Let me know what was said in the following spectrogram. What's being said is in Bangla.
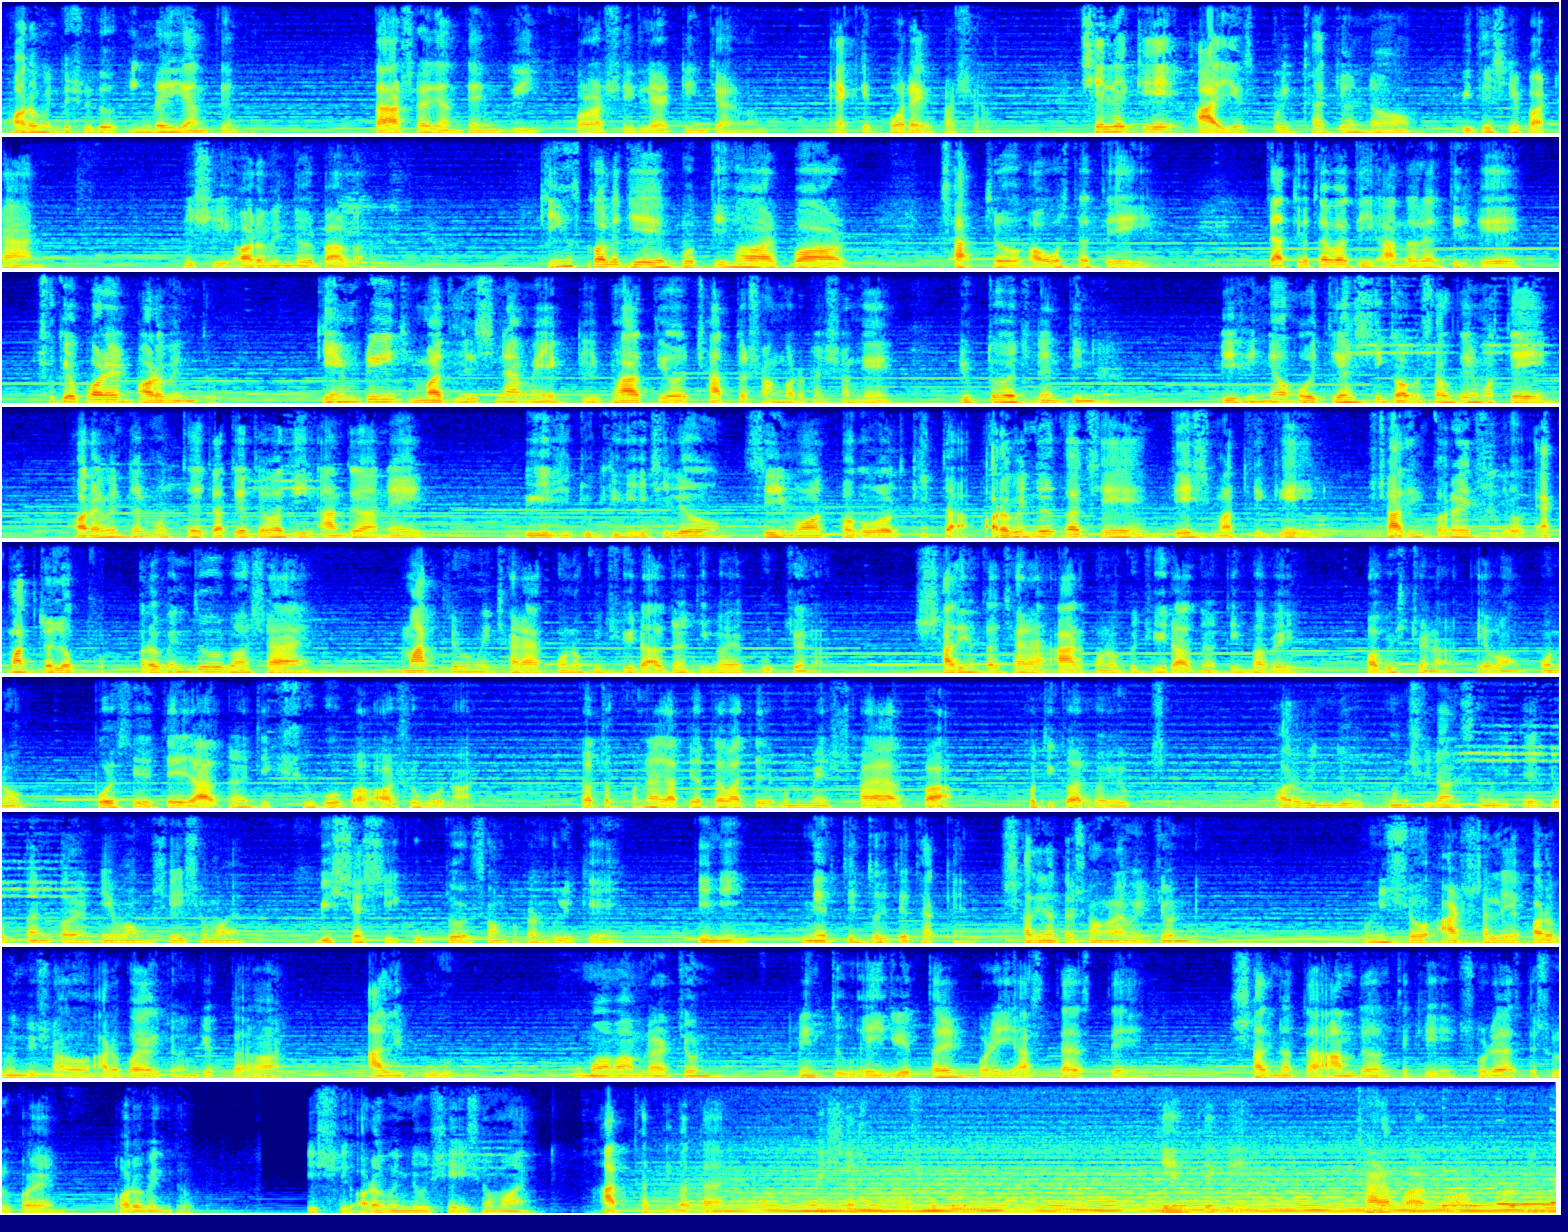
অরবিন্দ শুধু ইংরেজি জানতেন তার সাথে জানতেন গ্রিক, ফরাসি, ল্যাটিন, জার্মান, একের পর এক ভাষা। ছেলেকে আইএস পরীক্ষার জন্য বিদেশে পাঠান ঋষি অরবিন্দর বাবা। কিংস কলেজে ভর্তি হওয়ার পর ছাত্র অবস্থাতেই জাতীয়তাবাদী আন্দোলনের দিকে ঝুঁকে পড়েন অরবিন্দ। কেমব্রিজ মজলিস নামে একটি ভারতীয় ছাত্র সংগঠনের সঙ্গে যুক্ত হয়েছিলেন তিনি। বিভিন্ন ঐতিহাসিক গবেষকদের মতে, অরবিন্দর মধ্যে জাতীয়তাবাদী আন্দোলনের বীজ ঢুকিয়ে দিয়েছিল শ্রীমৎ ভগবত গীতা। অরবিন্দর কাছে দেশ মাতৃকে স্বাধীন করাই ছিল একমাত্র লক্ষ্য। অরবিন্দর ভাষায় মাতৃভূমি ছাড়া কোনো কিছুই রাজনৈতিকভাবে পূজ্য নয়। স্বাধীনতা ছাড়া আর কোনো কিছুই রাজনৈতিকভাবে অভিষ্ট নয় এবং কোনো পরিস্থিতিতে রাজনৈতিক শুভ বা অশুভ নয়। যতক্ষণ না জাতীয়তাবাদের উন্মেষ সহায়ক বা ক্ষতিকর হয়ে উঠছে। অরবিন্দু অনুশীলন সমিতিতে যোগদান করেন এবং সেই সময় বিশ্বাসী গুপ্ত সংগঠনগুলিকে তিনি নেতৃত্ব দিতে থাকেন স্বাধীনতা সংগ্রামের জন্য। উনিশশো আট সালে অরবিন্দ সহ আরও কয়েকজন গ্রেপ্তার হন আলিপুর বোমা মামলার জন্য। কিন্তু এই গ্রেপ্তারের পরেই আস্তে আস্তে স্বাধীনতা আন্দোলন থেকে সরে আসতে শুরু করেন অরবিন্দ। ঋষি অরবিন্দ সেই সময় আধ্যাত্মিকতায় বিশ্বাস করতে শুরু করেন। জেল থেকে ছাড়া পাওয়ার পর অরবিন্দ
